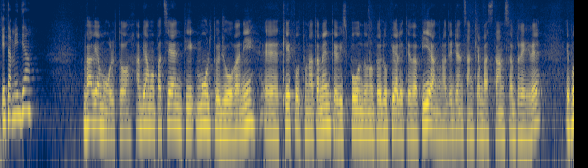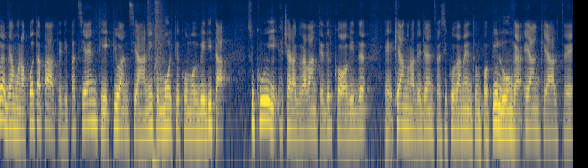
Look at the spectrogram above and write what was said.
Età media? Varia molto, abbiamo pazienti molto giovani eh, che fortunatamente rispondono per lo più alle terapie, hanno una degenza anche abbastanza breve e poi abbiamo una quota parte di pazienti più anziani con molte comorbidità su cui c'è l'aggravante del Covid eh, che hanno una degenza sicuramente un po' più lunga e anche altre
